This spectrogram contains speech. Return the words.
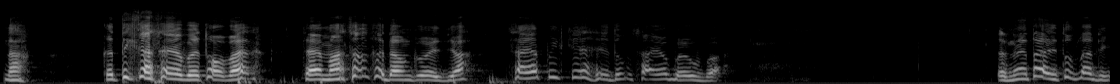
Nah, ketika saya bertobat, saya masuk ke dalam gereja, saya pikir hidup saya berubah. Ternyata itu tadi,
